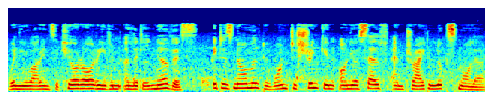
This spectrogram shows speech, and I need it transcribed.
When you are insecure or even a little nervous, it is normal to want to shrink in on yourself and try to look smaller.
